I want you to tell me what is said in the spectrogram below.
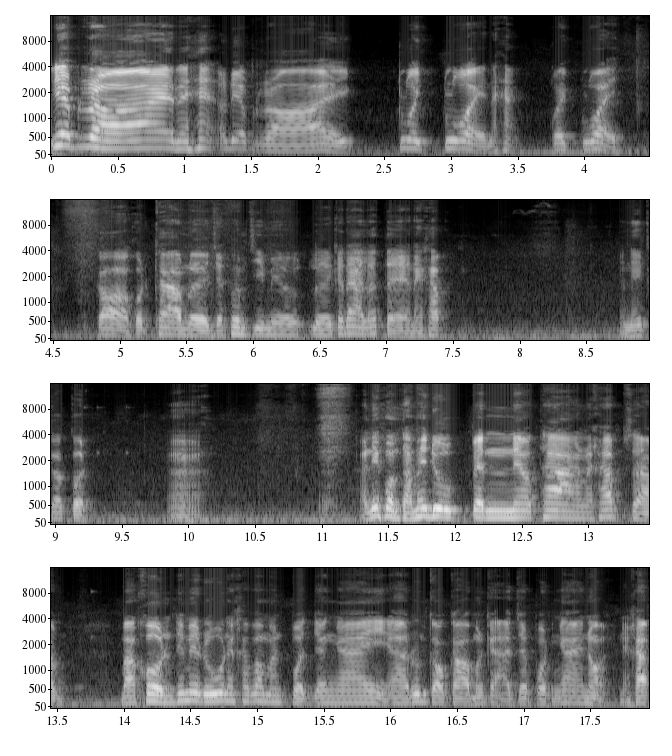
เรียบร้อยนะฮะ เรียบร้อย กล้วยกล้วยนะฮะ กล้วยกล้วย ก็กดข้ามเลยจะเพิ่ม Gmail เลยก็ได้แล้วแต่นะครับ อันนี้ก็กดอ่าอันนี้ผมทำให้ดูเป็นแนวทางนะครับสำหรับบางคนที่ไม่รู้นะครับว่ามันปลดยังไงอ่ารุ่นเก่าๆมันก็อาจจะปลดง่ายหน่อยนะครับ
